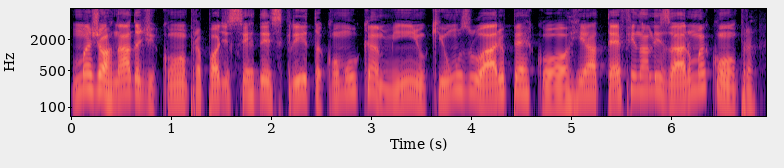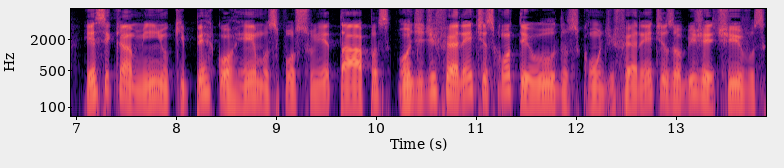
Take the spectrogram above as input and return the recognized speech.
Uma jornada de compra pode ser descrita como o caminho que um usuário percorre até finalizar uma compra. Esse caminho que percorremos possui etapas onde diferentes conteúdos com diferentes objetivos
